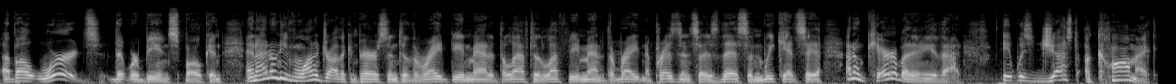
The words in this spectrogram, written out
about words that were being spoken. And I don't even want to draw the comparison to the right being mad at the left or the left being mad at the right, and the president says this, and we can't say that. I don't care about any of that. It was just a comic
